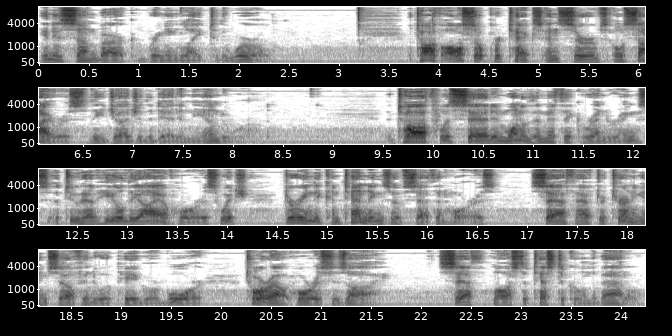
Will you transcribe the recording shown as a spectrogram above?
in his sun bark bringing light to the world. Thoth also protects and serves Osiris, the judge of the dead in the underworld. Thoth was said in one of the mythic renderings to have healed the eye of Horus, which, during the contendings of Seth and Horus, Seth, after turning himself into a pig or boar, tore out Horus's eye. Seth lost a testicle in the battle.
